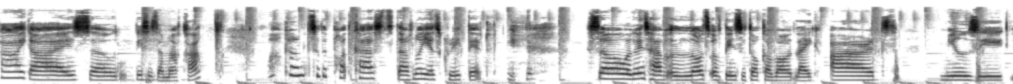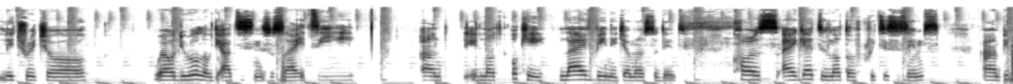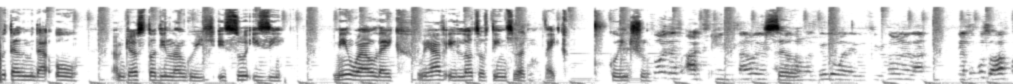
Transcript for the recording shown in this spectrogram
Hi guys, so this is Amaka. Welcome to the podcast that I've not yet created. so we're going to have a lot of things to talk about like art, music, literature, well, the role of the artist in the society, and a lot. Okay, life being a German student, cause I get a lot of criticisms and people telling me that oh, I'm just studying language. It's so easy Meanwhile, like we have a lot of things we're like going through. Someone just asked you. Someone just, So- I was the only one that was serious. Someone else asked, you're supposed to have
